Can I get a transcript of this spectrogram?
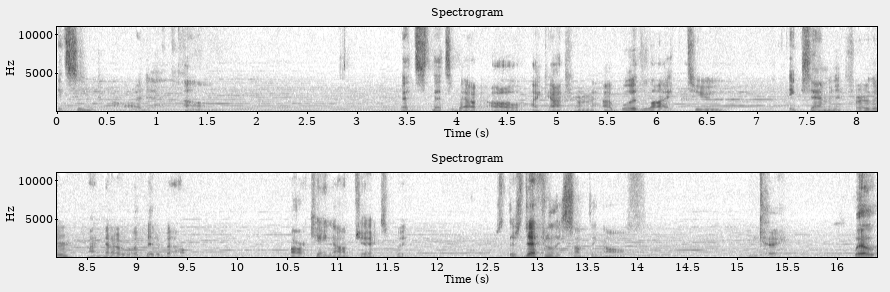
it seemed odd. Um, that's that's about all I got from it. I would like to examine it further. I know a bit about arcane objects, but there's definitely something off. Okay. Well,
